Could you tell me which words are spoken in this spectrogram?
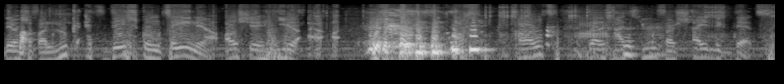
Nee, maar look at this container. Als je hier uh, dan gaat u waarschijnlijk dead.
